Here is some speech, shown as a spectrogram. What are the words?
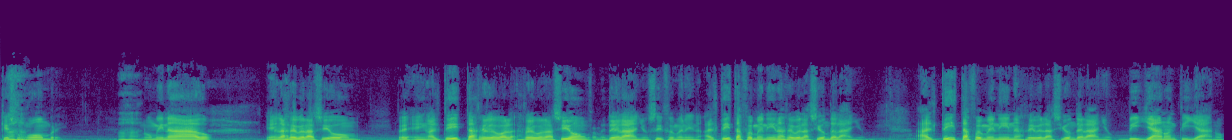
que es un hombre Ajá. nominado en la revelación, eh, en Artista Revela- Revelación del Año, sí, femenina. Artista Femenina Revelación del Año. Artista Femenina Revelación del Año. Villano Antillano,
